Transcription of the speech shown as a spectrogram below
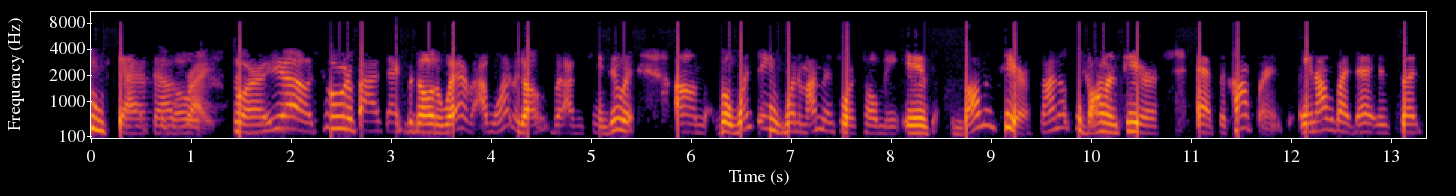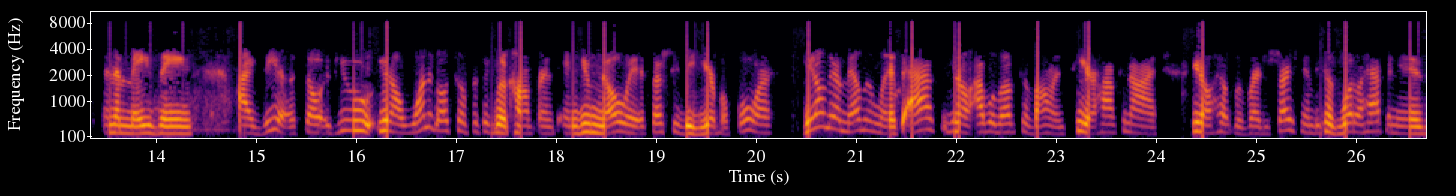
two stacks to go. Right. Or yeah, two to five stacks to go to wherever I want to go, but I just can't do it. Um, but one thing one of my mentors told me is volunteer. Sign up to volunteer at the conference. And I was like, that is such an amazing idea. So if you, you know, want to go to a particular conference and you know it, especially the year before, get on their mailing list. Ask, you know, I would love to volunteer. How can I, you know, help with registration? Because what will happen is,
